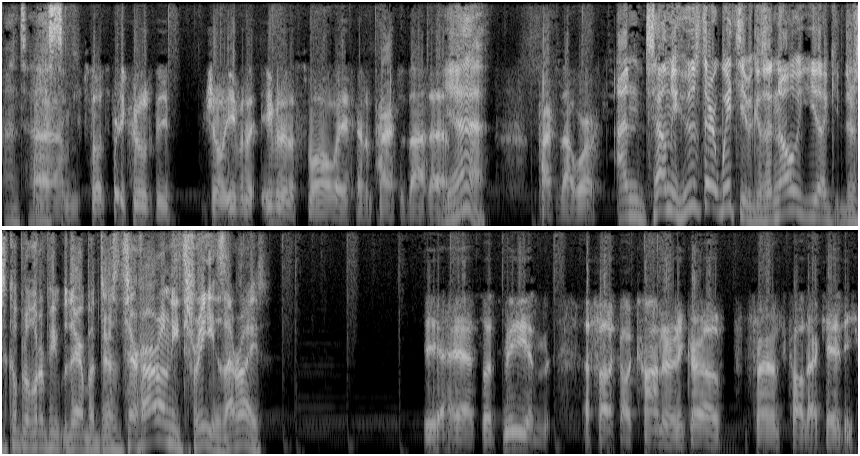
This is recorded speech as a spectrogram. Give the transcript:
Fantastic. Um, so it's pretty cool to be, you know, even even in a small way, kind of part of that. Um, yeah. part of that work. And tell me who's there with you because I know you, like there's a couple of other people there, but there's there are only three. Is that right? Yeah, yeah. So it's me and a fella called Connor and a girl from France called Arcady.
